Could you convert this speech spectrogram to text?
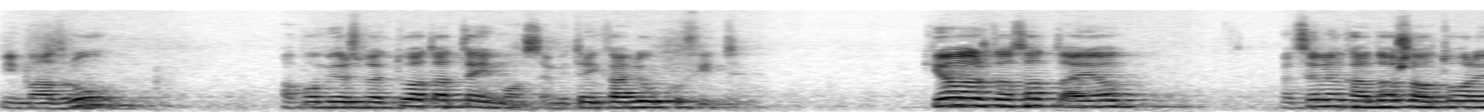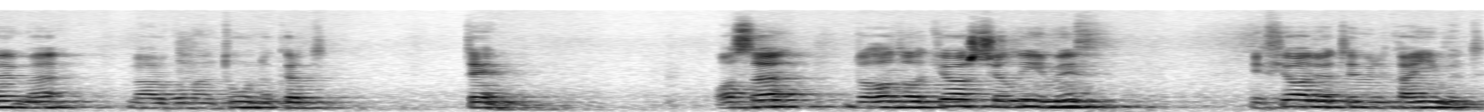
mi madhru apo mi respektu ata tej mase, mi tejkalu kufijt. Kjo është do thot ajo me cilën ka dasht autori me, me argumentu në këtë temë. Ose do thot dhe kjo është qëllimi i fjalëve të Ibn Kajjimit,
